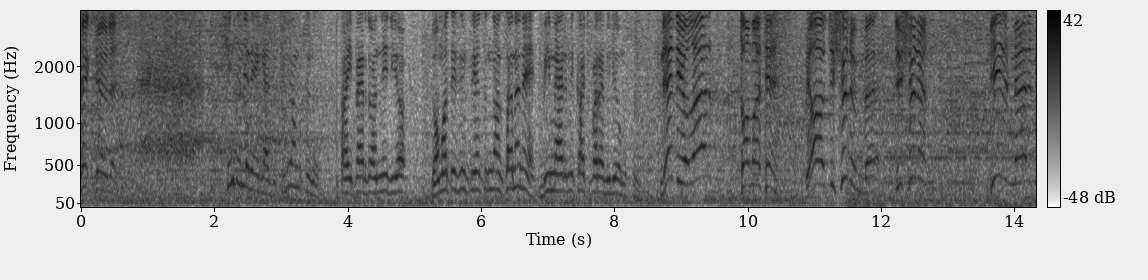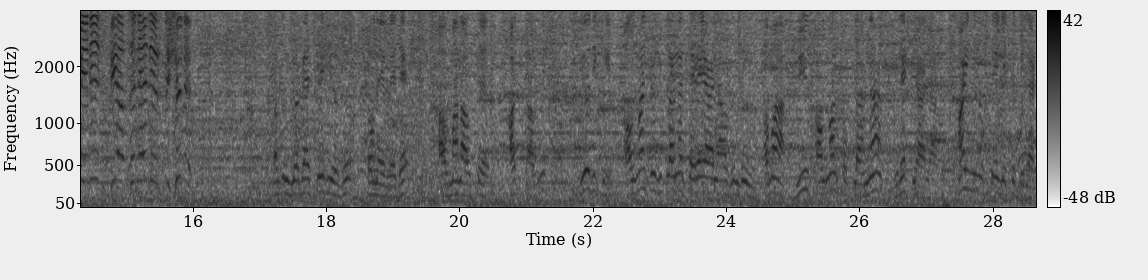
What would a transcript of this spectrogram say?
tek devlet. Şimdi nereye geldik biliyor musunuz? Tayyip Erdoğan ne diyor? Domatesin fiyatından sana ne? Bir mermi kaç para biliyor musun? Ne diyorlar? Domates. Ya düşünün be, düşünün. Bir merminin fiyatı nedir düşünün. Bakın Göbels ne diyordu son evrede? Alman halkı aç kalmış. Diyordu ki Alman çocuklarına tereyağı lazım değil ama büyük Alman toplarına gres yağı lazım. Aynı noktaya getirdiler.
